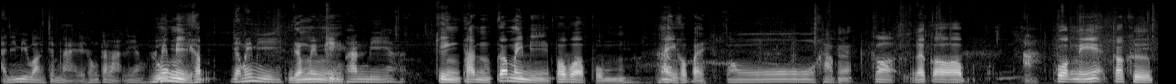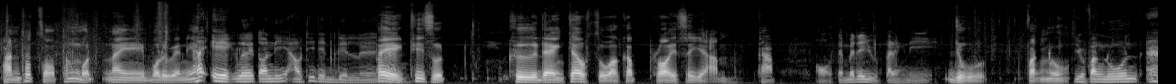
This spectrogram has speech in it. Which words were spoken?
อันนี้มีวางจำหน่ายในท้องตลาดหรือยังลูกไม่มีครับ ยังไม่มียังไม่มีกิ่งพันธุ์มียังฮะกิ่งพันธุ์ก็ไม่มี เพราะว่าผมให้เขาไปโอ้ครับฮะก็แล้วก็อะพวกนี้ก็คือพันธุ์ทดสอบทั้งหมดในบริเวณเนี้ยพระเอกเลยตอนนี้เอาที่เด่นๆเลยพระเอกที่สุดคือแดงเจ้าสัวกับพลอยสยามครับอ๋อแต่ไม่ได้อยู่แปลงนี้อยู่ ฝั่งนู้นอยู่ฝั่งนู้นอะ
